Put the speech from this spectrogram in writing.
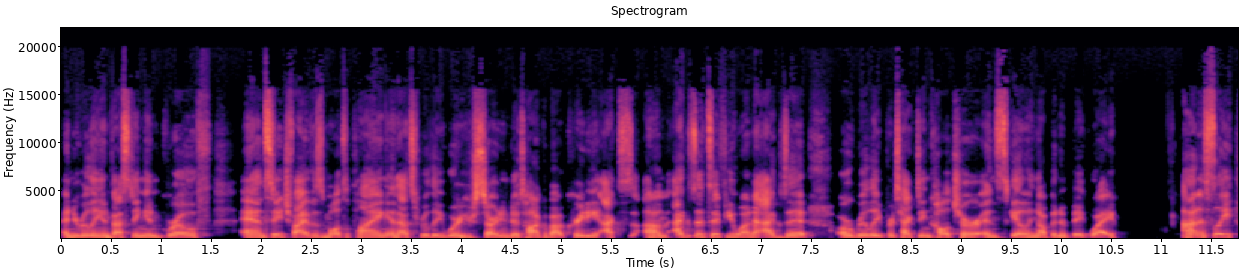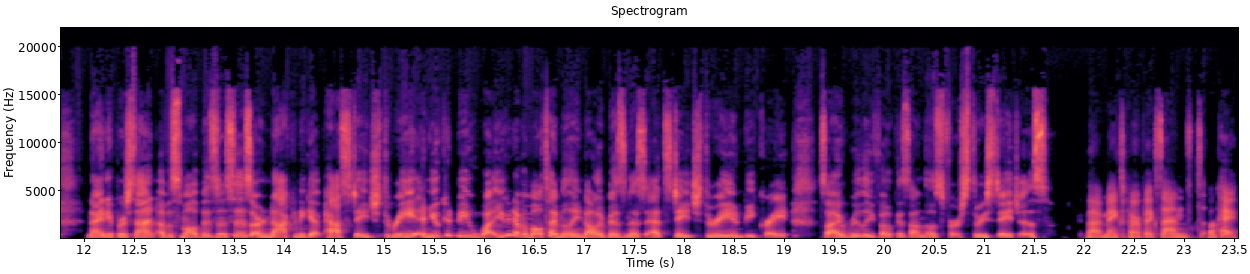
and you're really investing in growth. And stage five is multiplying. And that's really where you're starting to talk about creating ex, um, exits if you want to exit or really protecting culture and scaling up in a big way honestly 90% of the small businesses are not going to get past stage three and you could be what you could have a multi-million dollar business at stage three and be great so i really focus on those first three stages that makes perfect sense. Okay,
